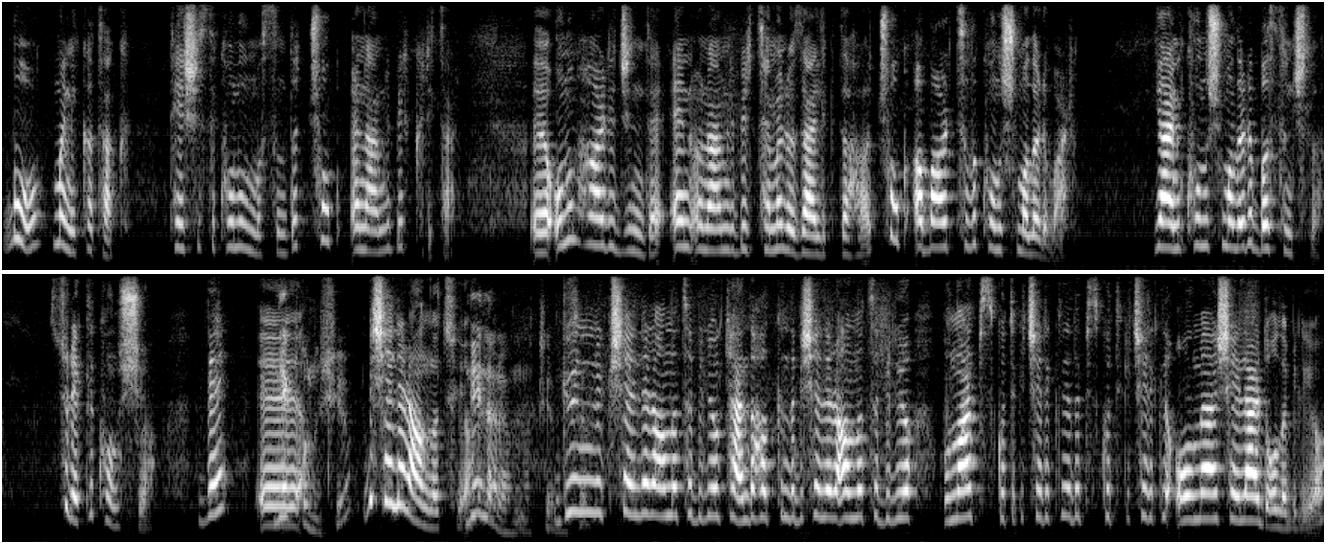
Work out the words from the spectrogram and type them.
Bu manik atak teşhisi konulmasında çok önemli bir kriter. E, onun haricinde en önemli bir temel özellik daha çok abartılı konuşmaları var. Yani konuşmaları basınçlı. Sürekli konuşuyor. Ve e, Ne konuşuyor? bir şeyler anlatıyor. Neler anlatıyor? mesela? Günlük şeyler anlatabiliyor, kendi hakkında bir şeyler anlatabiliyor. Bunlar psikotik içerikli ya da psikotik içerikli olmayan şeyler de olabiliyor.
